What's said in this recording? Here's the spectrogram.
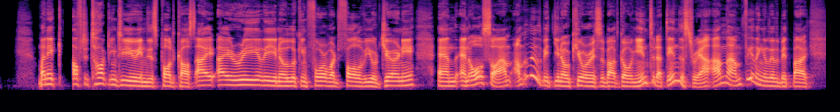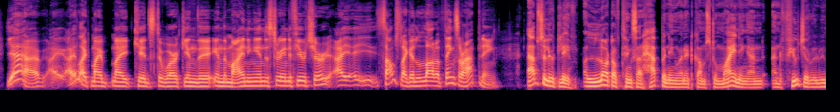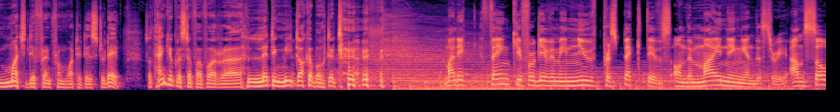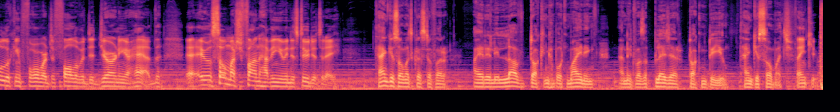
Manik, after talking to you in this podcast, I, I really, you know, looking forward follow your journey, and and also I'm I'm a little bit, you know, curious about going into that industry. I, am I'm, I'm feeling a little bit like, yeah, I, I like my my kids to work in the in the mining industry in the future. I, it sounds like a lot of things are happening. Absolutely. A lot of things are happening when it comes to mining, and, and future will be much different from what it is today. So, thank you, Christopher, for uh, letting me talk about it. Manik, thank you for giving me new perspectives on the mining industry. I'm so looking forward to follow the journey ahead. Uh, it was so much fun having you in the studio today. Thank you so much, Christopher. I really loved talking about mining, and it was a pleasure talking to you. Thank you so much. Thank you.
